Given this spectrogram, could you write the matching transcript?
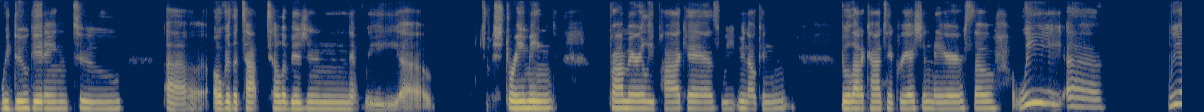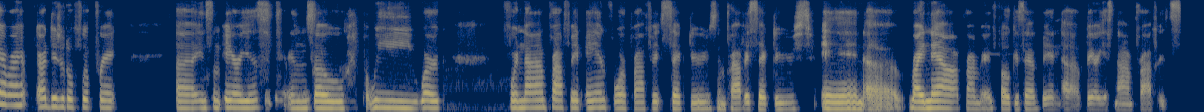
we do get into uh, over the top television. We uh, streaming, primarily podcasts. We you know can do a lot of content creation there. So we uh, we have our, our digital footprint uh, in some areas, and so we work for nonprofit and for-profit sectors and private sectors. And uh, right now, our primary focus has been uh, various nonprofits.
